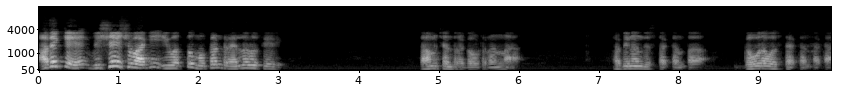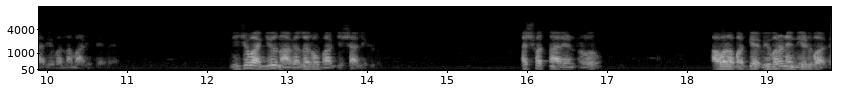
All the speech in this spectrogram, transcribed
ಅದಕ್ಕೆ ವಿಶೇಷವಾಗಿ ಇವತ್ತು ಮುಖಂಡರೆಲ್ಲರೂ ಸೇರಿ ರಾಮಚಂದ್ರ ಗೌಡರನ್ನ ಅಭಿನಂದಿಸ್ತಕ್ಕಂಥ, ಗೌರವಿಸ್ತಕ್ಕಂಥ ಕಾರ್ಯವನ್ನ ಮಾಡಿದ್ದೇವೆ. ನಿಜವಾಗಿಯೂ ನಾವೆಲ್ಲರೂ ಭಾಗ್ಯಶಾಲಿಗಳು. ಅಶ್ವಥ್ ನಾರಾಯಣರವರು ಅವರ ಬಗ್ಗೆ ವಿವರಣೆ ನೀಡುವಾಗ,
